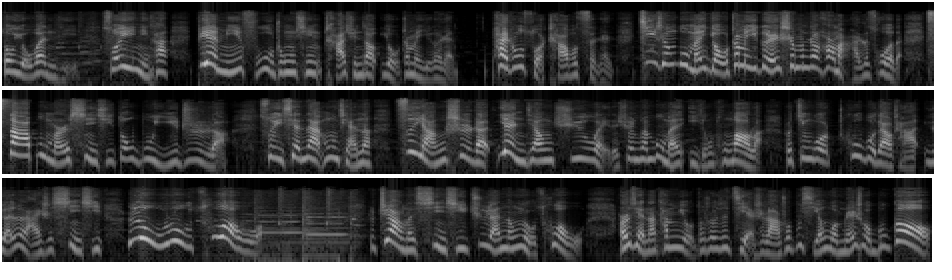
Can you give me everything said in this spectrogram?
都有问题。所以你看，便民服务中心查询到有这么一个人。派出所查无此人，计生部门有这么一个人，身份证号码还是错的，仨部门信息都不一致啊！所以现在目前呢，资阳市的雁江区委的宣传部门已经通报了，说经过初步调查，原来是信息录入错误。就这样的信息居然能有错误，而且呢，他们有的时候就解释了，说不行，我们人手不够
